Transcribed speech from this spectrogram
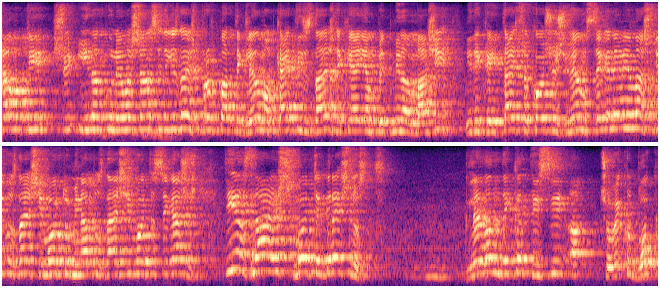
работи, што инако нема шанси да ги знаеш. Прв пат те гледам, од кај ти знаеш дека ја имам петмина мажи и дека и тај со кој што живеам сега не ми е маш. Ти го знаеш и моето минато, знаеш и моята сегашност. Ти ја знаеш моята грешност. Гледам дека ти си а, човек од Бог,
